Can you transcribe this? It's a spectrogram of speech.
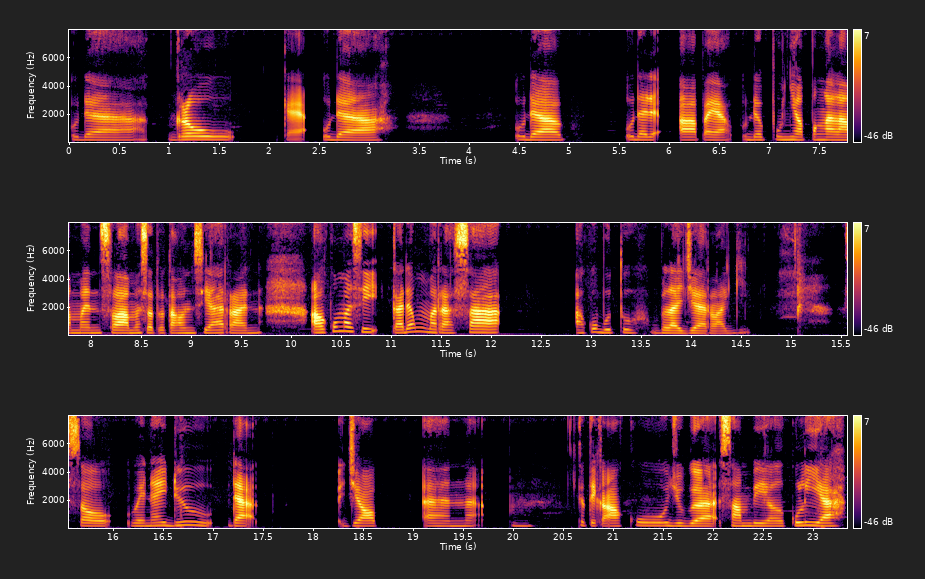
udah grow kayak udah udah udah apa ya udah punya pengalaman selama satu tahun siaran aku masih kadang merasa aku butuh belajar lagi. So when I do that job and mm, ketika aku juga sambil kuliah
